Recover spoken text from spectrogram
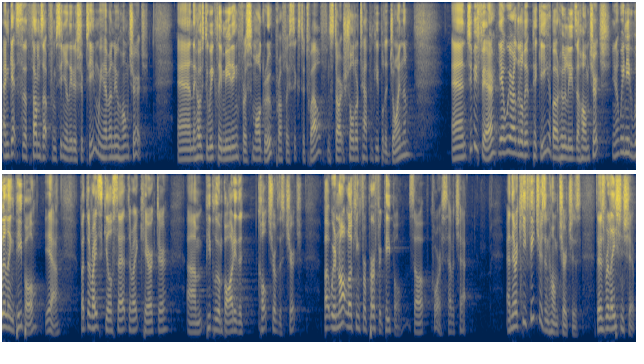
and gets the thumbs up from senior leadership team, we have a new home church. And they host a weekly meeting for a small group, roughly six to 12, and start shoulder tapping people to join them. And to be fair, yeah, we are a little bit picky about who leads a home church. You know, we need willing people, yeah, but the right skill set, the right character, um, people who embody the culture of this church. But we're not looking for perfect people. So, of course, have a chat. And there are key features in home churches there's relationship.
